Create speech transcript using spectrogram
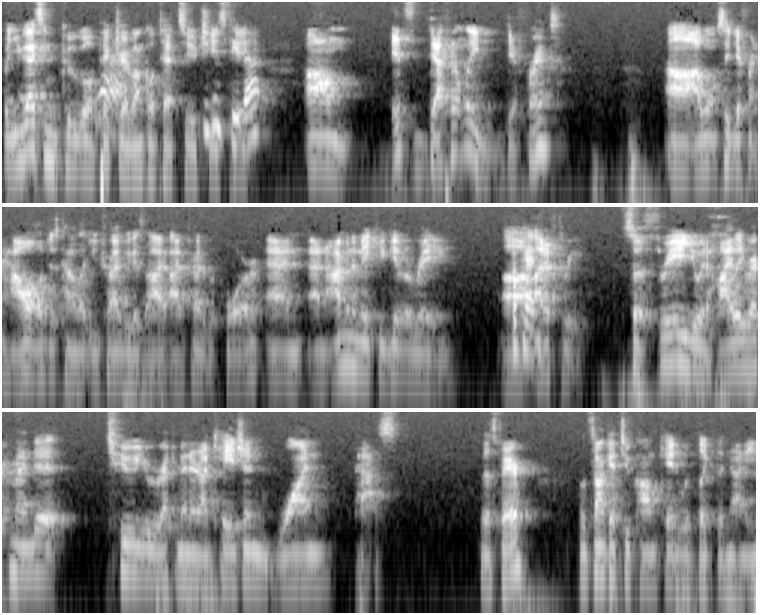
but you guys can Google a picture Yeah. of Uncle Tetsu cheesecake. you can see that. Um, it's definitely different. Uh, I won't say different how. I'll just kind of let you try because I, I've tried it before, and and I'm gonna make you give a rating uh, Okay. out of three. So three, you would highly recommend it. Two, you would recommend it on occasion. One, pass. That's fair. Let's not get too complicated with like the 99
